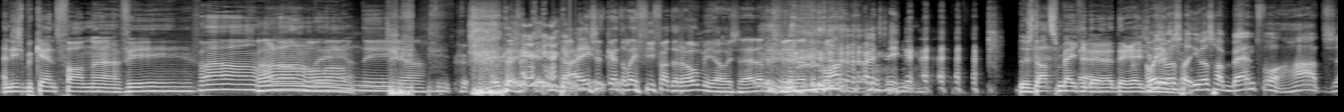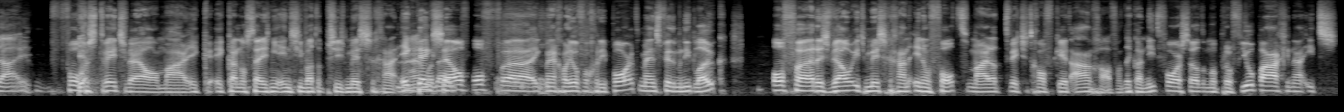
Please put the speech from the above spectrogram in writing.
En die is bekend van eh Viva Hollandia. Hollandia. Ja, Ace het kent alleen FIFA de Romeo's, hè. Dat is weer de versie. Dus dat is een beetje de, de resume. Oh, je was, je was haar band voor haat, Volgens Twitch wel, maar ik, ik kan nog steeds niet inzien wat er precies mis is gegaan. Nee, ik denk zelf, of eh, ik ben gewoon heel veel gereport, mensen vinden me niet leuk. Of eh, er is wel iets misgegaan in een VOD, maar dat Twitch het gewoon verkeerd aangaf. Want ik kan niet voorstellen dat mijn profielpagina iets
